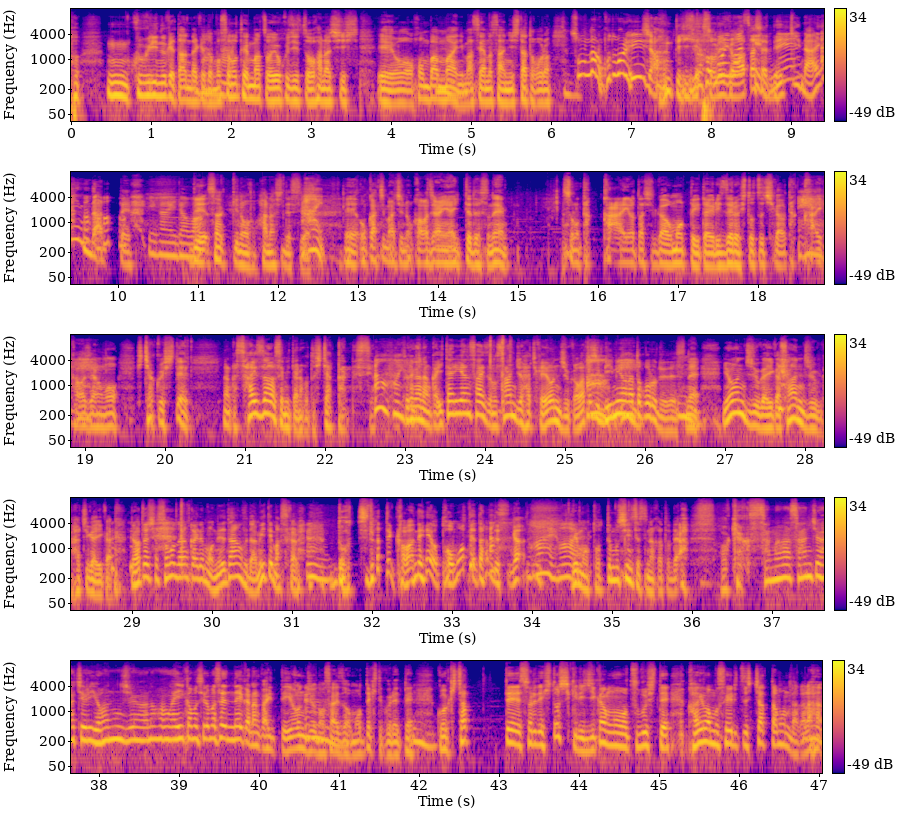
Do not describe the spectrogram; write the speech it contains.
うん、くぐり抜けたんだけども、その顛末を翌日お話し、えーを本番前に増山さんにしたところ、そんなの言葉でいいじゃんって、いや、それが私はできないんだって。ー 意外だわ。で、さっきの話ですよ。はいえー、御徒町の革ジャン屋行ってですね、その高い私が思っていたよりゼロ一つ違う高い革ジャンを試着して、なんかサイズ合わせみたいなことしちゃったんですよ。それがなんかイタリアンサイズの38か40か、私微妙なところでですね、40がいいか38がいいか。で、私はその段階でもう値段札見てますから、どっちだって買わねえよと思ってたんですが、でもとっても親切な方で、あ、お客様は38より40の方がいいかもしれませんね、かなんか言って40のサイズを持ってきてくれて、これ来ちゃって、それでひとしきり時間を潰して会話も成立しちゃったもんだから、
